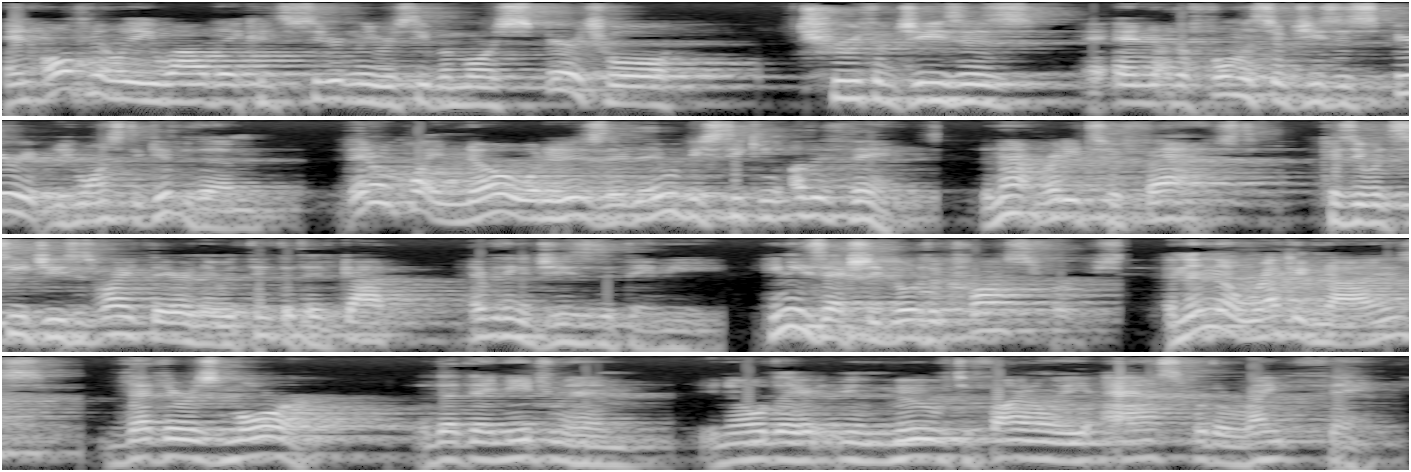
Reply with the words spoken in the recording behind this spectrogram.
And ultimately, while they could certainly receive a more spiritual truth of Jesus and the fullness of Jesus' Spirit that He wants to give to them, they don't quite know what it is. They, would be seeking other things. They're not ready to fast because they would see Jesus right there and they would think that they've got everything of Jesus that they need. He needs to actually go to the cross first. And then they'll recognize that there is more that they need from Him you know, they're moved to finally ask for the right thing.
